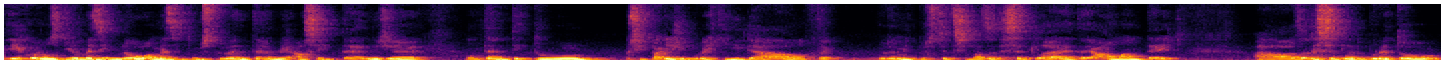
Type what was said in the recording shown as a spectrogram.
jako rozdíl mezi mnou a mezi tím studentem je asi ten, že on ten titul, v případě, že bude chtít dál, tak bude mít prostě třeba za 10 let, já ho mám teď, a za 10 let bude to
